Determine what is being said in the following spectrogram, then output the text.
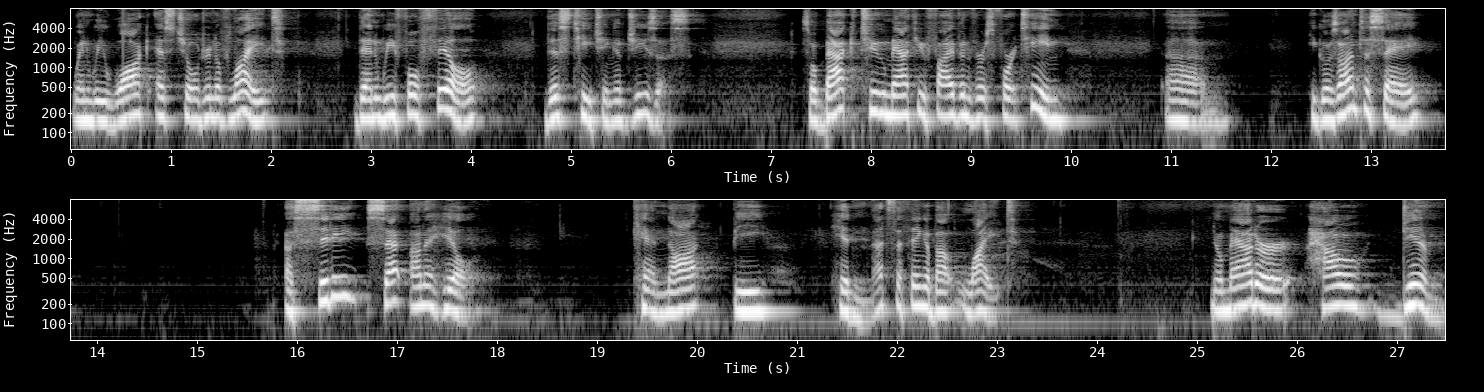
when we walk as children of light, then we fulfill this teaching of Jesus. So back to Matthew 5 and verse 14, um, he goes on to say, A city set on a hill cannot be hidden. That's the thing about light. No matter how dim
